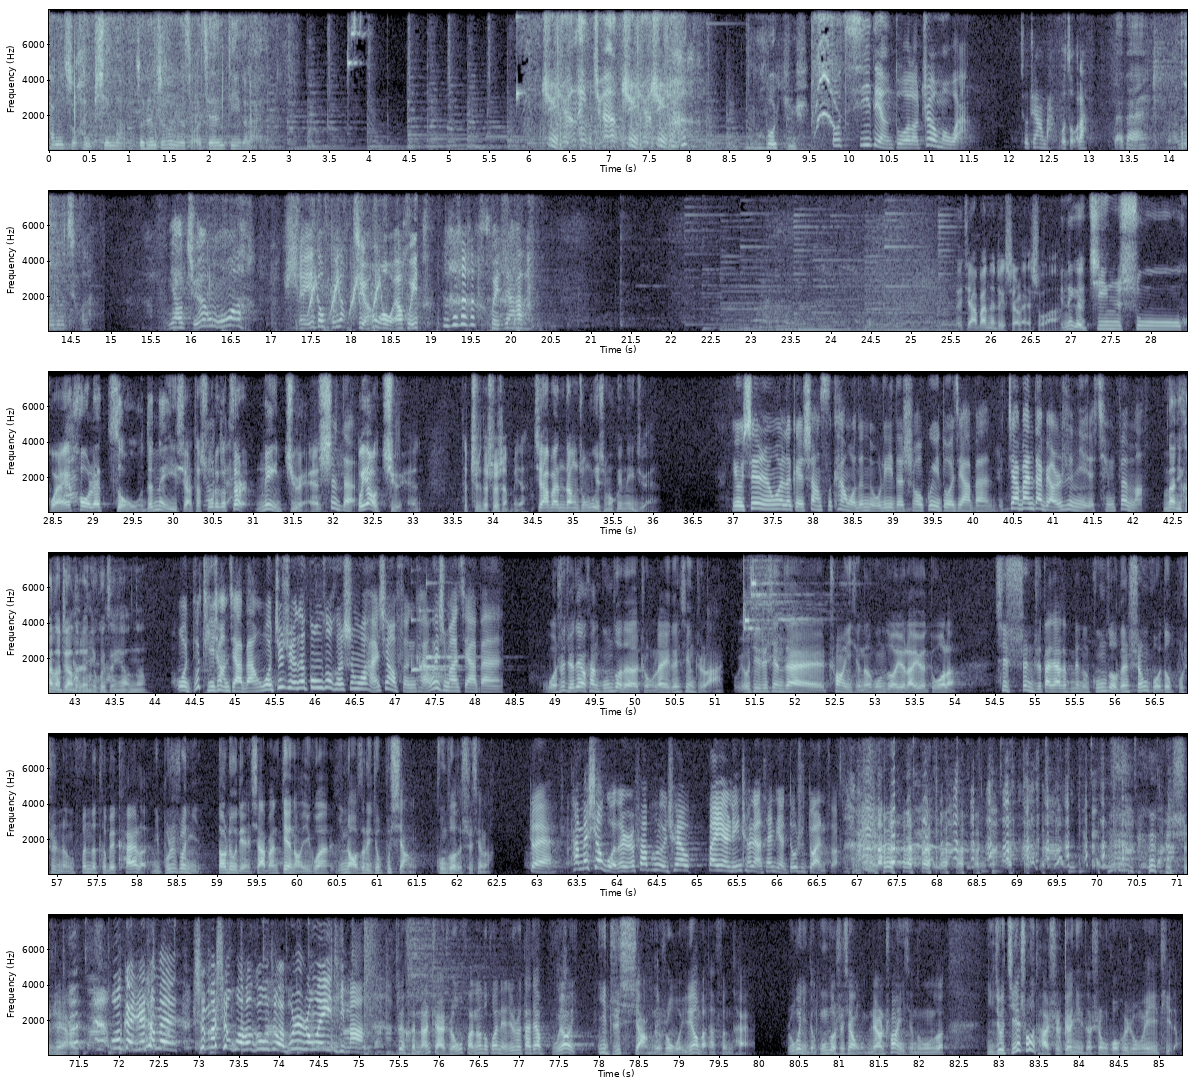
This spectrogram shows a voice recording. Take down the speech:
他们组很拼的，昨天最后一个走，今天第一个来的。拒绝内卷，拒绝拒绝。摸鱼，都七点多了，这么晚，就这样吧，我走了，拜拜。我要溜溜球了。不要卷我，谁都不要卷我，我要回 回家了。在加班的这个事儿来说啊，那个金书怀后来走的那一下，他说了个字儿“内卷”，是的不要卷，他指的是什么呀？加班当中为什么会内卷？有些人为了给上司看我的努力的时候，故意多加班。加班代表的是你的勤奋嘛。那你看到这样的人，你会怎样呢？我不提倡加班，我就觉得工作和生活还是要分开。为什么要加班？我是觉得要看工作的种类跟性质了啊，尤其是现在创意型的工作越来越多了，其实甚至大家的那个工作跟生活都不是能分得特别开了。你不是说你到六点下班，电脑一关，你脑子里就不想工作的事情了。对他们效果的人发朋友圈，半夜凌晨两三点都是段子。是这样的，我感觉他们什么生活和工作不是融为一体吗？对，很难展示。我反倒的观点就是，大家不要一直想着说我一定要把它分开。如果你的工作是像我们这样创意型的工作，你就接受它是跟你的生活会融为一体的。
